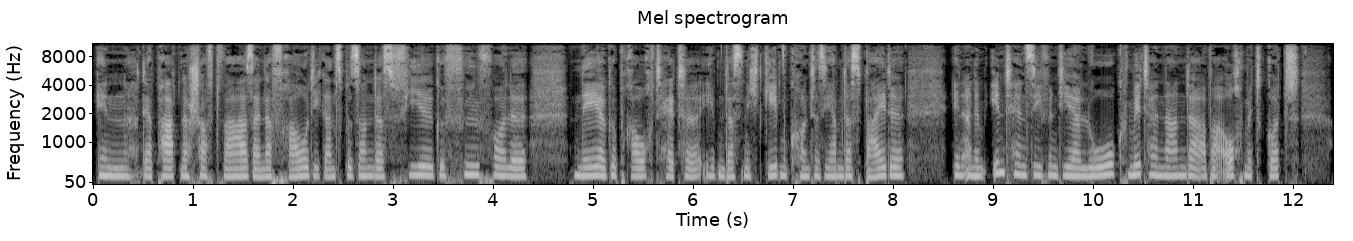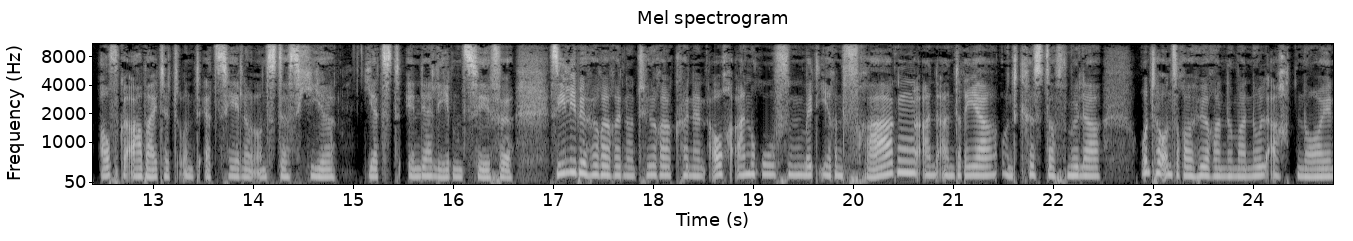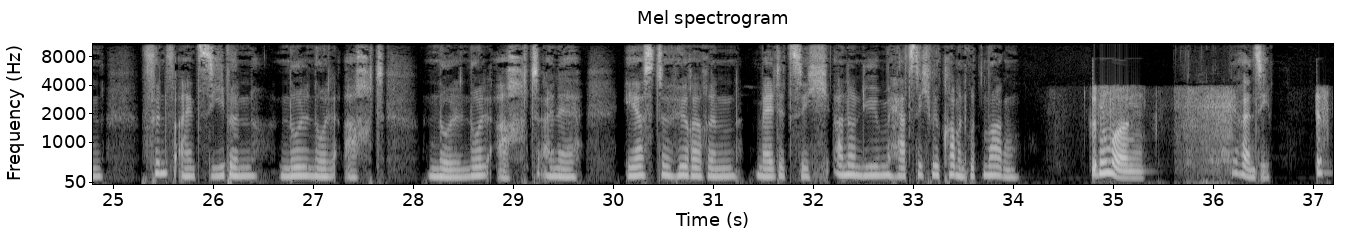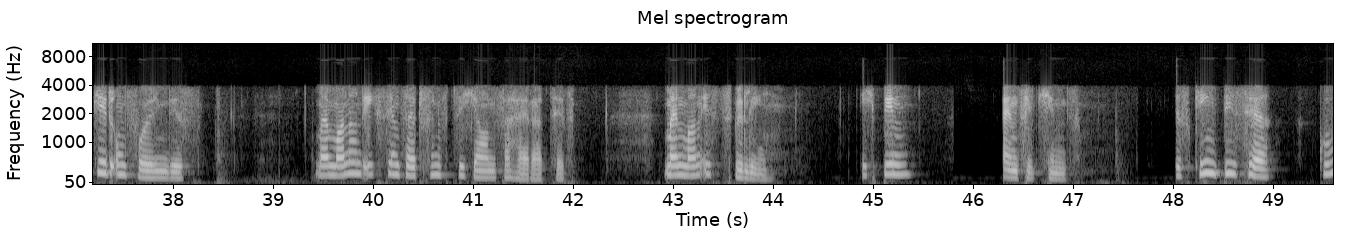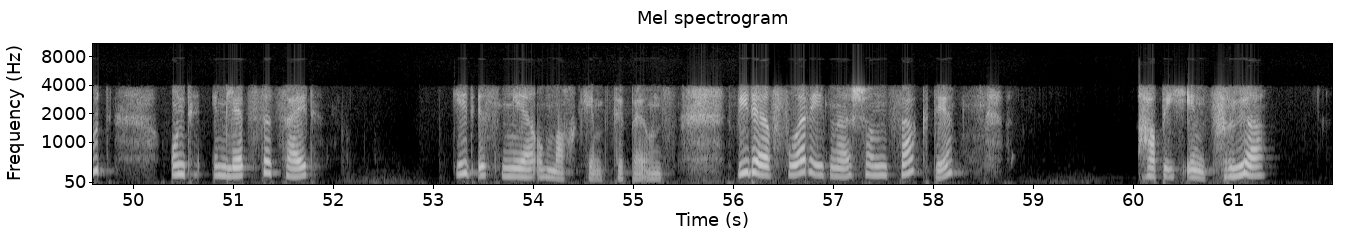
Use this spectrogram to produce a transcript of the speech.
in der Partnerschaft war, seiner Frau, die ganz besonders viel gefühlvolle Nähe gebraucht hätte, eben das nicht geben konnte. Sie haben das beide in einem intensiven Dialog miteinander, aber auch mit Gott aufgearbeitet und erzählen uns das hier jetzt in der Lebenshilfe. Sie, liebe Hörerinnen und Hörer, können auch anrufen mit Ihren Fragen an Andrea und Christoph Müller unter unserer Hörernummer 089 517 008 008. Eine erste Hörerin meldet sich anonym. Herzlich willkommen. Guten Morgen. Guten Morgen. Wir hören Sie. Es geht um Folgendes. Mein Mann und ich sind seit 50 Jahren verheiratet. Mein Mann ist Zwilling. Ich bin Einzelkind. Es ging bisher gut und in letzter Zeit geht es mehr um Machtkämpfe bei uns. Wie der Vorredner schon sagte, habe ich ihn früher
